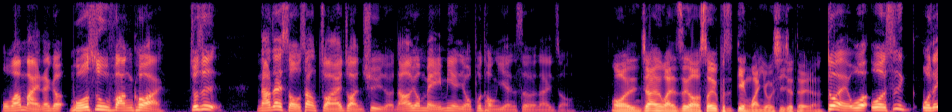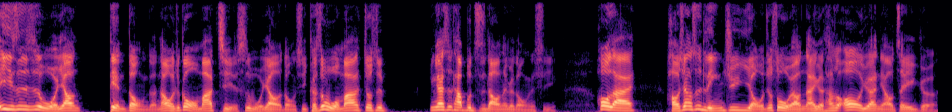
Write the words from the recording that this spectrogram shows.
我妈买那个魔术方块，就是拿在手上转来转去的，然后有每一面有不同颜色的那一种。哦，你居然玩这个，所以不是电玩游戏就对了。对我，我是我的意思是我要电动的，然后我就跟我妈解释我要的东西，可是我妈就是应该是她不知道那个东西。后来好像是邻居有，就说我要那一个，她说哦，原来你要这一个，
